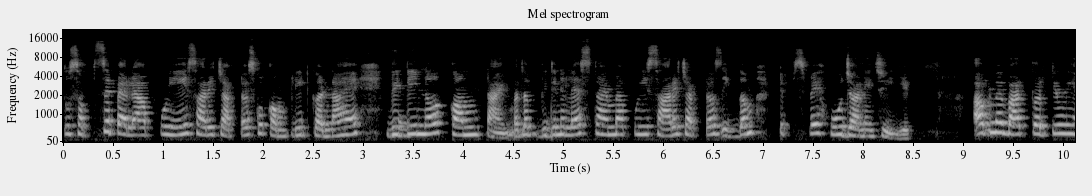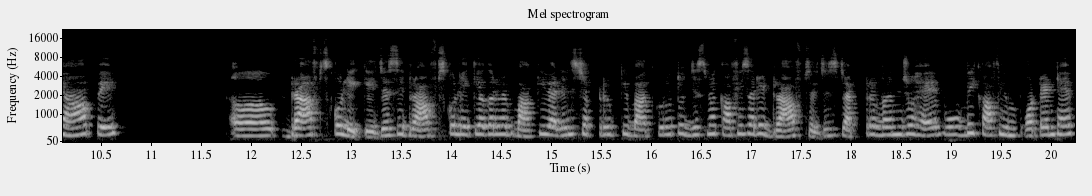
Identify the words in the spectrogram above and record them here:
तो सबसे पहले आपको ये सारे चैप्टर्स को कंप्लीट करना है विद इन अ कम टाइम मतलब विद इन अ लेस टाइम में आपको ये सारे चैप्टर्स एकदम टिप्स पे हो जाने चाहिए। अब मैं बात करती हूँ यहाँ पे ड्राफ्ट्स को लेके। जैसे ड्राफ्ट्स को लेके अगर मैं बाकी बैलेंस चैप्टर की बात करूँ तो जिसमें काफ़ी सारे ड्राफ्ट्स है, जैसे चैप्टर वन जो है, वो भी काफ़ी इंपॉर्टेंट है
